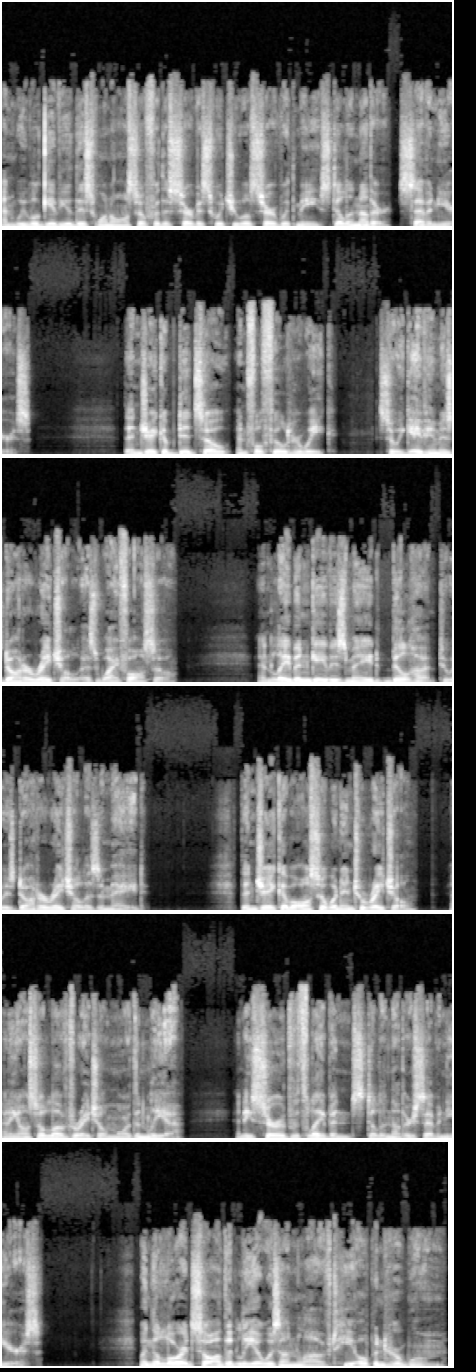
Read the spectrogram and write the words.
and we will give you this one also for the service which you will serve with me still another seven years. Then Jacob did so and fulfilled her week. So he gave him his daughter Rachel as wife also. And Laban gave his maid Bilhah to his daughter Rachel as a maid. Then Jacob also went in to Rachel, and he also loved Rachel more than Leah, and he served with Laban still another seven years. When the Lord saw that Leah was unloved, he opened her womb,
